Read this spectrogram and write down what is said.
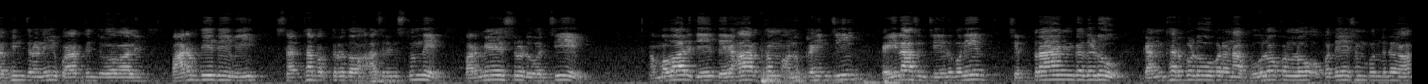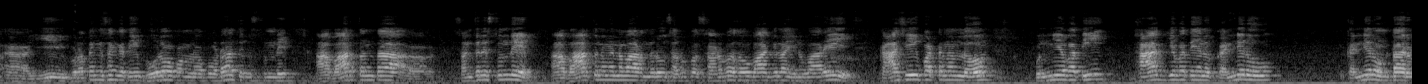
లభించరని ప్రార్థించుకోవాలి. పార్వతీదేవి శ్రద్ధ భక్తులతో ఆచరిస్తుంది. పరమేశ్వరుడు వచ్చి అమ్మవారికి దేహార్థం అనుగ్రహించి కైలాసం చేరుకొని చిత్రాంగదుడు గంధర్వుడు వలన భూలోకంలో ఉపదేశం పొందిన ఈ వ్రతం సంగతి భూలోకంలో కూడా తెలుస్తుంది. ఆ వార్తంతా ఆ, సంచరిస్తుంది. ఆ వార్తను విన్న వారందరూ సర్వ సర్వ సౌభాగ్యులైన అయిన వారి. కాశీ పట్టణంలో పుణ్యవతి భాగ్యవతి అను కన్యలు కన్యలు ఉంటారు.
